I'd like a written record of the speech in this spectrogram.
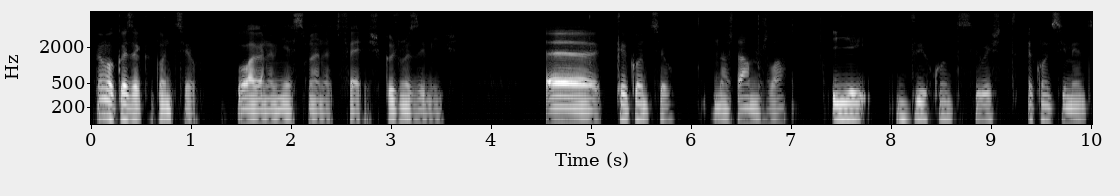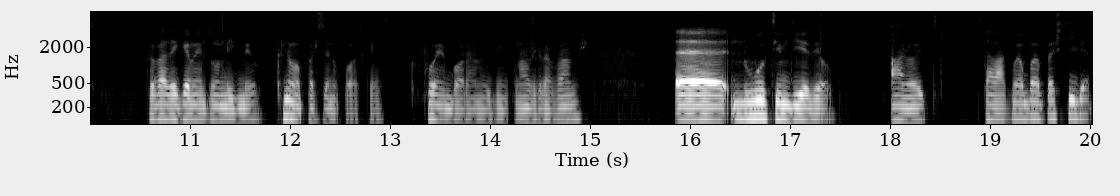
Foi uma coisa que aconteceu logo na minha semana de férias com os meus amigos. Uh, que aconteceu? Nós estávamos lá e de aconteceu este acontecimento. Foi basicamente um amigo meu que não apareceu no podcast, que foi embora no dia em que nós gravamos. Uh, no último dia dele, à noite, estava a comer uma pastilha.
